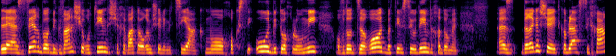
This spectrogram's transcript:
להיעזר בעוד מגוון השירותים שחברת ההורים שלי מציעה, כמו חוק סיעוד, ביטוח לאומי, עובדות זרות, בתים סיעודיים וכדומה. אז ברגע שהתקבלה השיחה,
